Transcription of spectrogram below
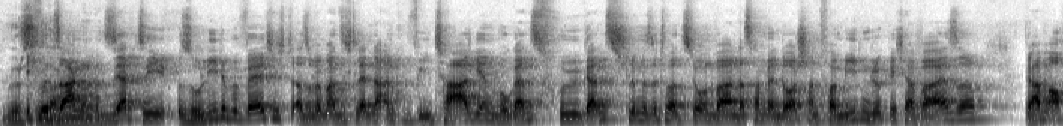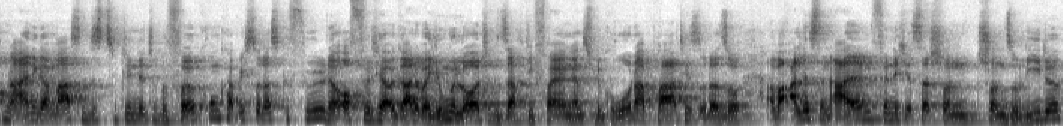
ich würde sagen, sagen, sie hat sie solide bewältigt. Also wenn man sich Länder anguckt wie Italien, wo ganz früh ganz schlimme Situationen waren, das haben wir in Deutschland vermieden, glücklicherweise. wir haben auch eine einigermaßen disziplinierte Bevölkerung, habe ich so das Gefühl. Ne? Oft wird ja gerade bei jungen Leuten gesagt, die feiern ganz viele Corona-Partys oder so. Aber alles in allem, finde ich, ist das schon, schon solide.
